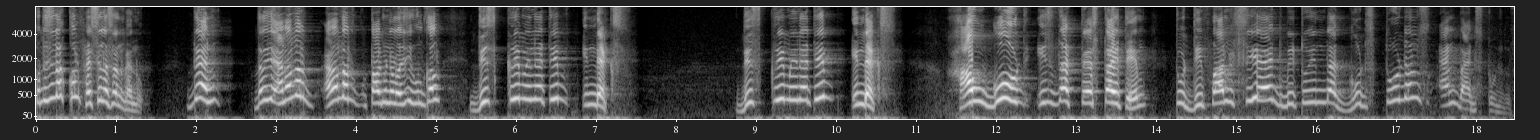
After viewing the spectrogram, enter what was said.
So, this is called facilitation value. Then there is another another terminology we will call discriminative index. Discriminative index. How good is the test item to differentiate between the good students and bad students?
